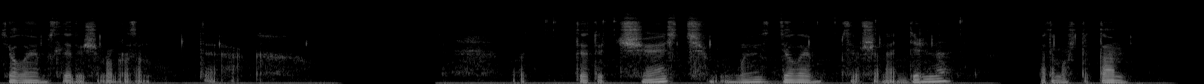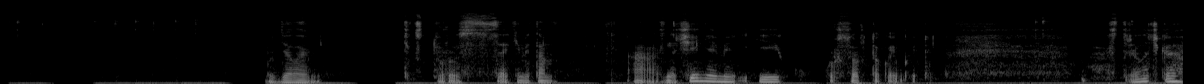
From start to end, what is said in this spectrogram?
сделаем следующим образом. Так. Вот эту часть мы сделаем совершенно отдельно потому что там мы сделаем текстуру с всякими там а, значениями и курсор такой будет. Стрелочка.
